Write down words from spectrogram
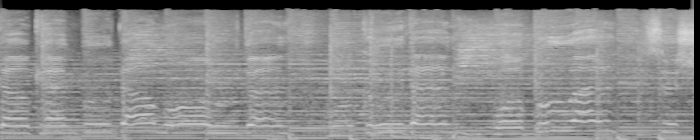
到，看不到末端。我孤单，我不安，思绪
